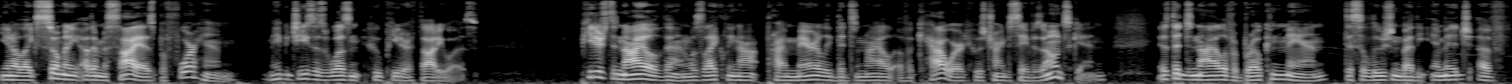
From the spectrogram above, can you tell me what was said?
You know, like so many other messiahs before him, maybe Jesus wasn't who Peter thought he was. Peter's denial then was likely not primarily the denial of a coward who was trying to save his own skin. It was the denial of a broken man, disillusioned by the image of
